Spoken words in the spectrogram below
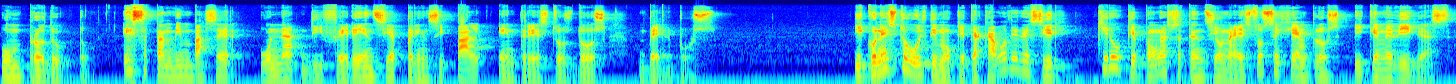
un producto. Esa también va a ser una diferencia principal entre estos dos verbos. Y con esto último que te acabo de decir, quiero que pongas atención a estos ejemplos y que me digas,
